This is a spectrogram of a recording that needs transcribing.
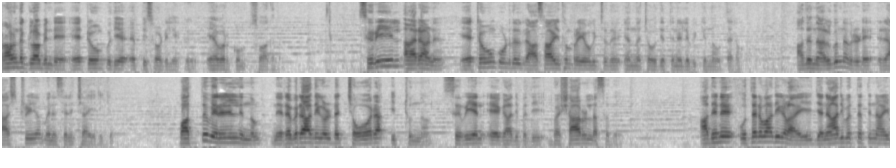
റൗണ്ട് ദ ഗ്ലോബിന്റെ ഏറ്റവും പുതിയ എപ്പിസോഡിലേക്ക് ഏവർക്കും സ്വാഗതം. സിറിയയിൽ ആരാണ് ഏറ്റവും കൂടുതൽ രാസായുധം പ്രയോഗിച്ചത് എന്ന ചോദ്യത്തിന് ലഭിക്കുന്ന ഉത്തരം അത് നൽകുന്നവരുടെ രാഷ്ട്രീയമനുസരിച്ചായിരിക്കും. പത്ത് വിരലിൽ നിന്നും നിരപരാധികളുടെ ചോര ഇറ്റുന്ന സിറിയൻ ഏകാധിപതി ബഷാറുൽ അസദ് അതിന് ഉത്തരവാദികളായി ജനാധിപത്യത്തിനായി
